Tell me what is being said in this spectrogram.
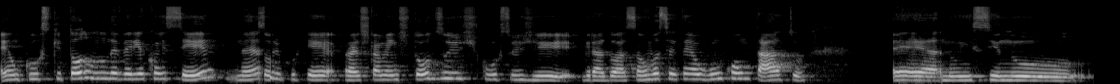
é um curso que todo mundo deveria conhecer, né? Sobre porque praticamente todos os cursos de graduação você tem algum contato é, no ensino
